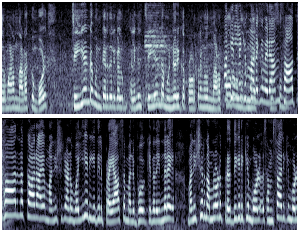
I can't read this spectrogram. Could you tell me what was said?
നിർമ്മാണം നടക്കുമ്പോൾ ചെയ്യേണ്ട മുൻകരുതലുകളും അല്ലെങ്കിൽ ചെയ്യേണ്ട മുന്നൊരുക്ക പ്രവർത്തനങ്ങളും നടത്താതെ അഖിലിലേക്ക് മടങ്ങി വരാം. സാധാരണക്കാരായ മനുഷ്യരാണ് വലിയ രീതിയിൽ പ്രയാസം അനുഭവിക്കുന്നത്. ഇന്നലെ മനുഷ്യർ നമ്മളോട് പ്രതികരിക്കുമ്പോൾ സംസാരിക്കുമ്പോൾ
